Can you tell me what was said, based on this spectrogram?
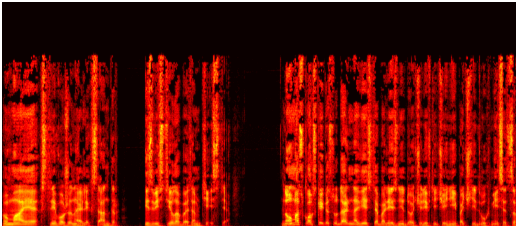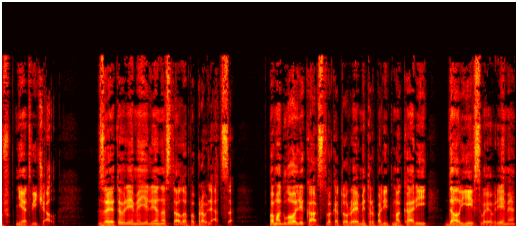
В мае встревоженный Александр известил об этом тестя. Но московский государь на весть о болезни дочери в течение почти двух месяцев не отвечал. За это время Елена стала поправляться. Помогло лекарство, которое митрополит Макарий дал ей в свое время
